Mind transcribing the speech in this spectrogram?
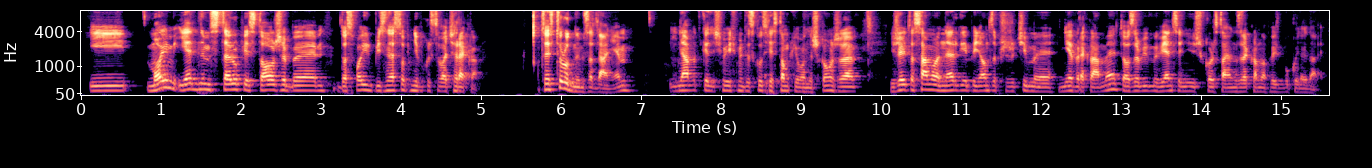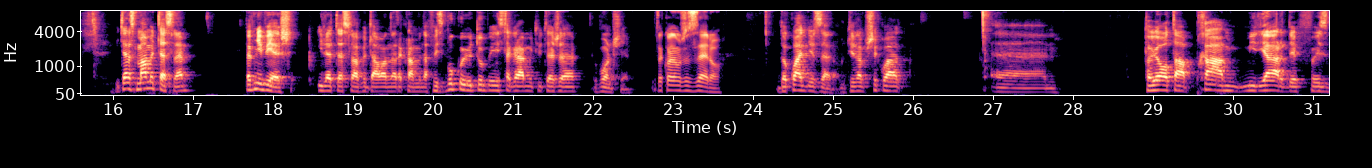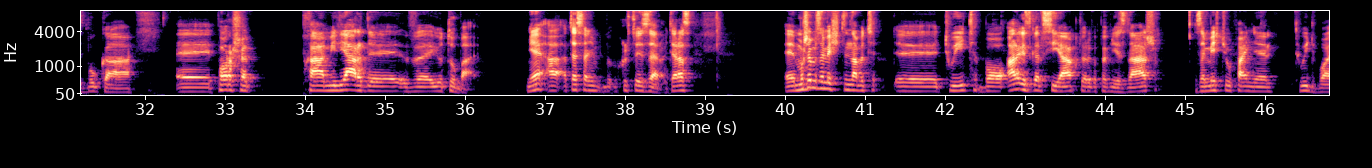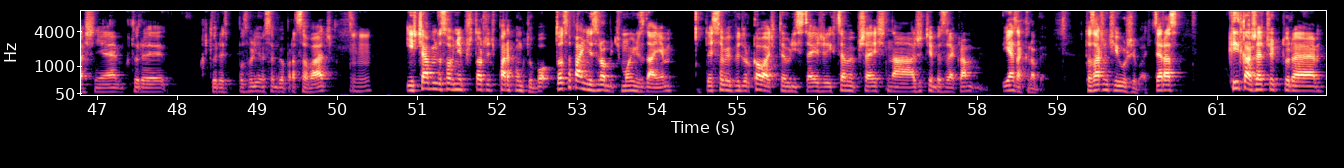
I moim jednym z celów jest to, żeby do swoich biznesów nie wykorzystywać reklam. Co jest trudnym zadaniem. I nawet kiedyś mieliśmy dyskusję z Tomkiem Onyszką, że jeżeli to samo energię i pieniądze przerzucimy nie w reklamy, to zrobimy więcej niż korzystając z reklam na Facebooku i tak dalej. I teraz mamy Teslę. Pewnie wiesz, ile Tesla wydała na reklamy na Facebooku, YouTube, Instagramie, Twitterze włącznie. Zakładam, że zero. Dokładnie zero. Gdzie na przykład em, Toyota pcha miliardy w Facebooka, e, Porsche pcha miliardy w YouTube'a, nie? A, a Tesla wykorzystuje zero. I teraz e, możemy zamieścić ten nawet e, tweet, bo Alex Garcia, którego pewnie znasz, zamieścił fajny tweet właśnie, który, który pozwoliłem sobie opracować. Mhm. I chciałbym dosłownie przytoczyć parę punktów, bo to, co fajnie zrobić, moim zdaniem, to jest sobie wydrukować tę listę, jeżeli chcemy przejść na życie bez reklam. Ja tak robię. To zacząć jej używać. Teraz kilka rzeczy, które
